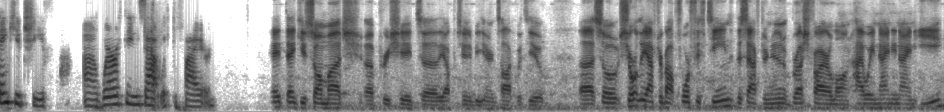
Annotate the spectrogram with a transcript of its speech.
Thank you, Chief. Uh, where are things at with the fire? Hey, thank you so much. appreciate uh, the opportunity to be here and talk with you. Uh, so shortly after about 4:15 this afternoon, a brush fire along Highway 99E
